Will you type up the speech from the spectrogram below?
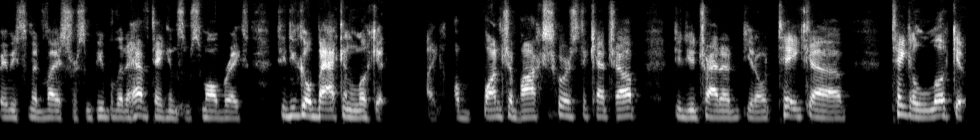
maybe some advice for some people that have taken some small breaks? Did you go back and look at like a bunch of box scores to catch up? Did you try to, you know, take a take a look at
